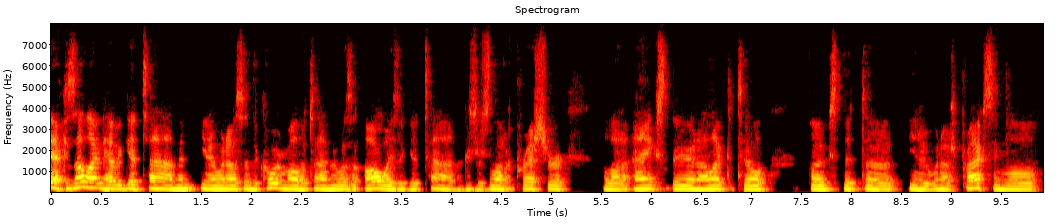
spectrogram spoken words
yeah, because I like to have a good time. And you know, when I was in the courtroom all the time, it wasn't always a good time because there's a lot of pressure, a lot of angst there. And I like to tell folks that uh, you know, when I was practicing law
